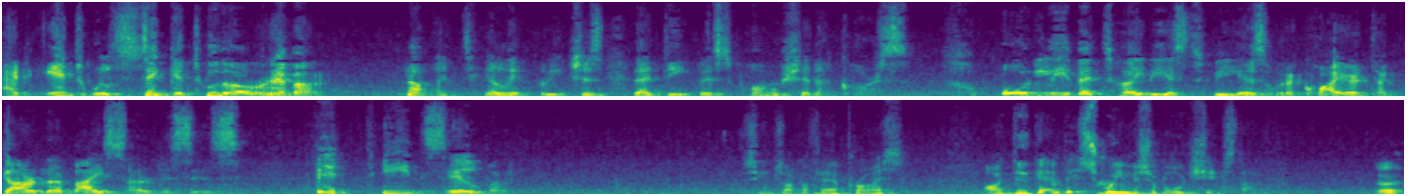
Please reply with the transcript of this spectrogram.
and it will sink into the river. Not until it reaches the deepest portion, of course. Only the tiniest fee is required to garner my services. Fifteen silver. Seems like a fair price. I do get a bit squeamish aboard ships, though. Uh,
